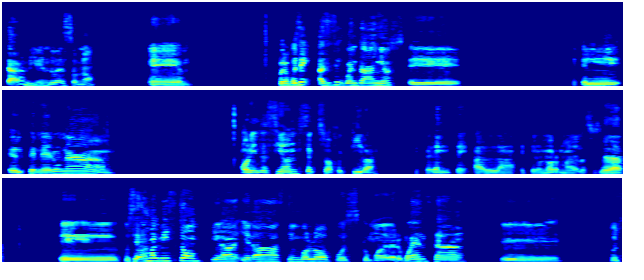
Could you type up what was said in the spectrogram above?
estaban viviendo eso, ¿no? Eh, pero pues sí, hace 50 años, eh, el, el tener una orientación sexoafectiva diferente a la heteronorma de la sociedad, eh, pues era mal visto, era, era símbolo pues como de vergüenza, eh, pues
